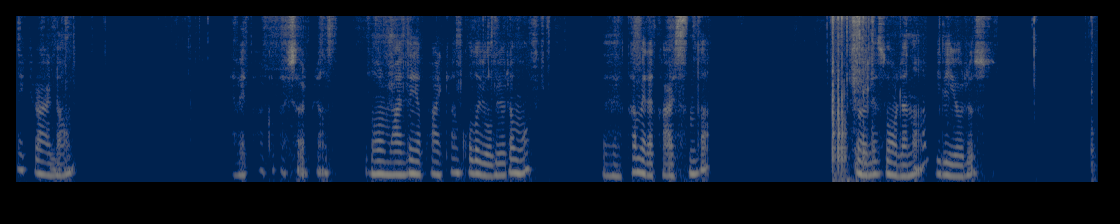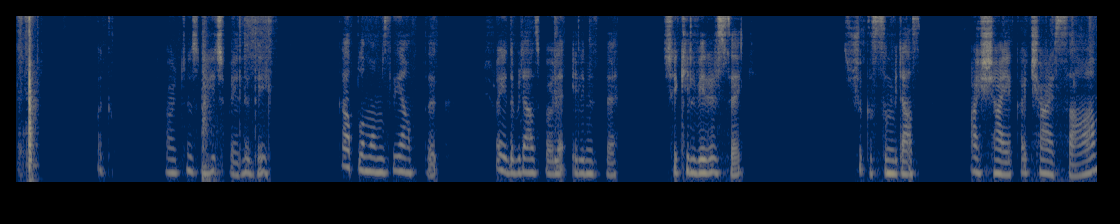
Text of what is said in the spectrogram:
Tekrardan. Evet arkadaşlar biraz normalde yaparken kolay oluyor ama e, kamera karşısında böyle zorlanabiliyoruz. Bakın gördünüz mü hiç belli değil. Kaplamamızı yaptık. Şurayı da biraz böyle elimizle şekil verirsek şu kısım biraz aşağıya kaçarsa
